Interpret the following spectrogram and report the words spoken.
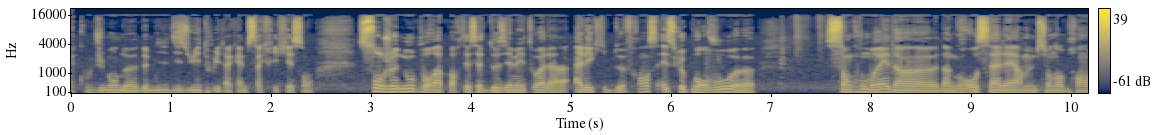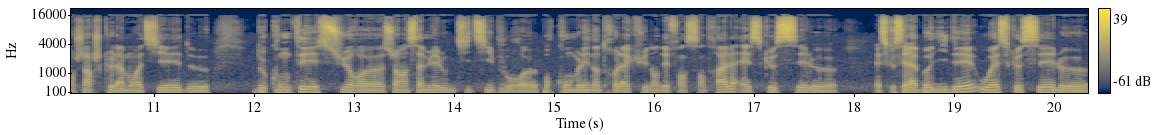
Coupe du Monde 2018, où il a quand même sacrifié son, son genou pour apporter cette deuxième étoile à, l'équipe de France, est-ce que pour vous, s'encombrer d'un gros salaire, même si on n'en prend en charge que la moitié, de de compter sur, euh, sur un Samuel Umtiti pour, euh, pour combler notre lacune en défense centrale. Est-ce que c'est le est-ce que c'est la bonne idée ou est-ce que c'est le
